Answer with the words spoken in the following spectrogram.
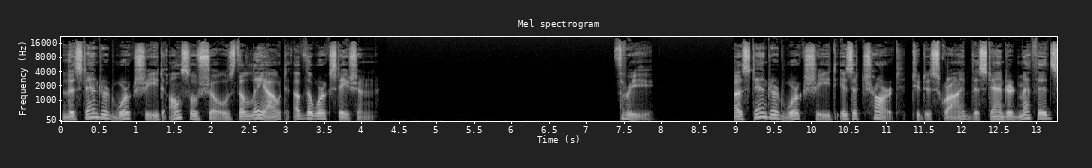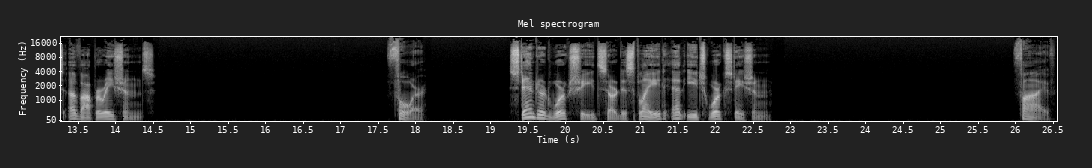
The standard worksheet also shows the layout of the workstation. 3, A standard worksheet is a chart to describe the standard methods of operations. 4, Standard worksheets are displayed at each workstation. 5,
